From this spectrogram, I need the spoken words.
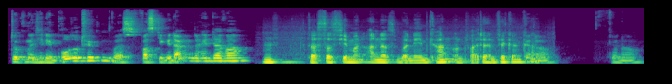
dokumentiere den Prototypen, was, was die Gedanken dahinter waren. Hm, dass das jemand anders übernehmen kann und weiterentwickeln kann. Genau, genau.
